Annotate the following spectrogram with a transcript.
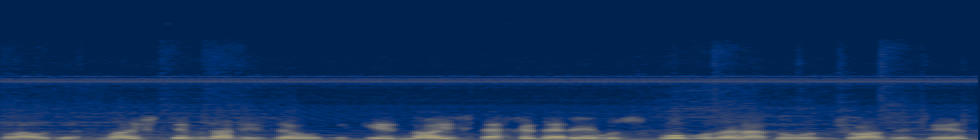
Cláudia, nós temos a visão de que nós defenderemos o governador João Azevedo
